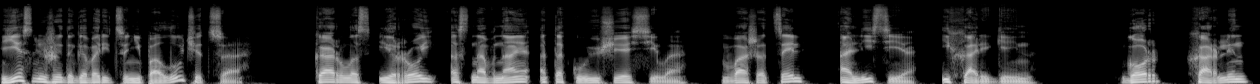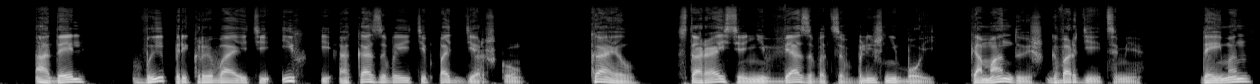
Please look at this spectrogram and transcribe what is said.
Если же договориться не получится, Карлос и Рой — основная атакующая сила. Ваша цель — Алисия и Харригейн. Гор, Харлин, Адель вы прикрываете их и оказываете поддержку. Кайл, старайся не ввязываться в ближний бой. Командуешь гвардейцами. Деймон,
